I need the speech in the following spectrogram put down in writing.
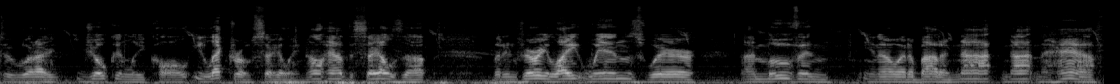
to what I jokingly call electro sailing. I'll have the sails up, but in very light winds where I'm moving, you know, at about a knot, knot and a half,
